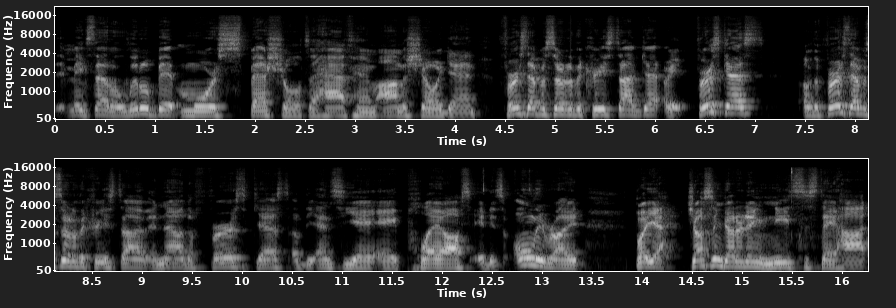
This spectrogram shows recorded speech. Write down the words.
it makes that a little bit more special to have him on the show again. First episode of the Crease Dive. Get wait, first guest of the first episode of the Crease Dive, and now the first guest of the NCAA playoffs. It is only right. But yeah, Justin Guterding needs to stay hot.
